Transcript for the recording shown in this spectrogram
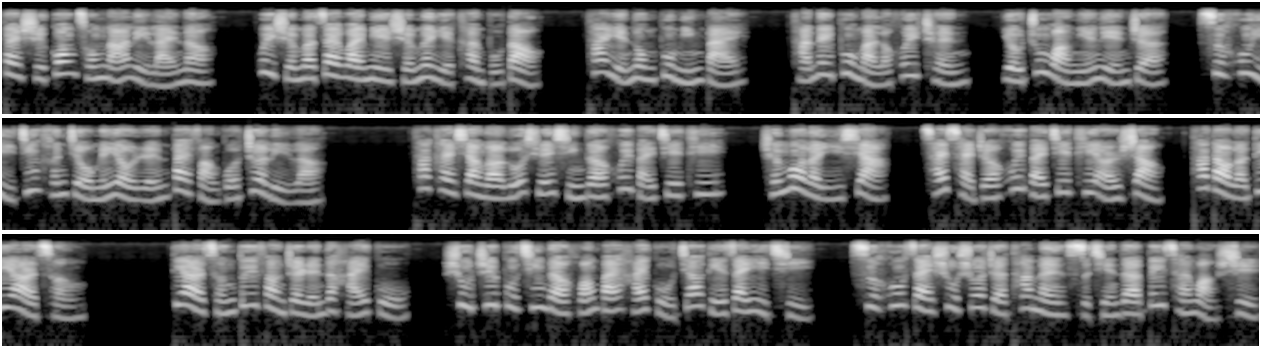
但是光从哪里来呢？为什么在外面什么也看不到？他也弄不明白。塔内布满了灰尘，有蛛网粘连着，似乎已经很久没有人拜访过这里了。他看向了螺旋形的灰白阶梯，沉默了一下，才踩着灰白阶梯而上。他到了第二层，第二层堆放着人的骸骨。数之不清的黄白骸骨交叠在一起，似乎在述说着他们死前的悲惨往事。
